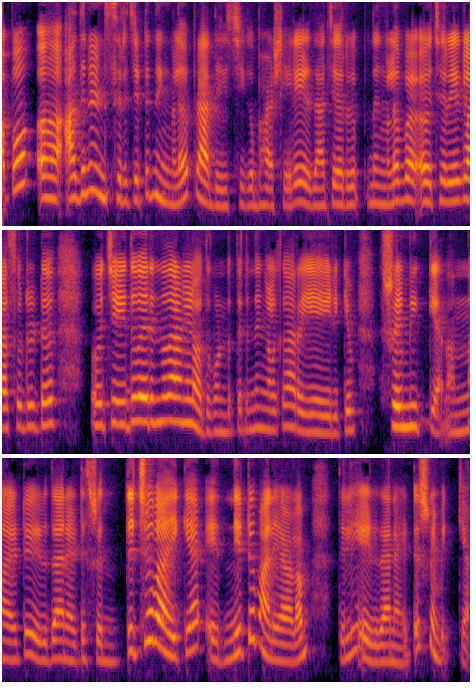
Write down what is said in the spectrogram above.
അപ്പോൾ അതിനനുസരിച്ചിട്ട് നിങ്ങൾ പ്രാദേശിക ഭാഷയിൽ എഴുതാം. ചെറു നിങ്ങൾ ചെറിയ ക്ലാസ് തൊട്ടിട്ട് ചെയ്തു വരുന്നതാണല്ലോ. അതുകൊണ്ട് തന്നെ നിങ്ങൾക്ക് അറിയായിരിക്കും ശ്രമിക്കുക. നന്നായിട്ട് എഴുതാനായിട്ട് ശ്രദ്ധിച്ചു വായിക്കുക. എന്നിട്ട് മലയാളത്തിൽ എഴുതാനായിട്ട് ശ്രമിക്കുക.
